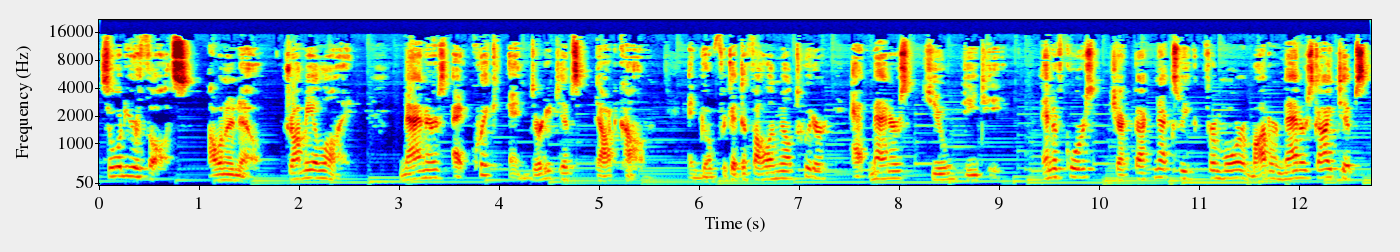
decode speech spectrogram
So what are your thoughts? I want to know. Drop me a line. Manners at quickanddirtytips.com. And don't forget to follow me on Twitter at MannersQDT. And of course, check back next week for more modern manners guide tips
